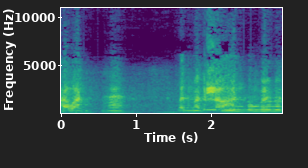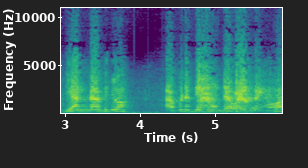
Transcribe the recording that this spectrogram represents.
ખાવાનું. પછી મેં ડુંગળી નું ધ્યાન રાખજો. આપણે બીજું કહેવાય કયો હો.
